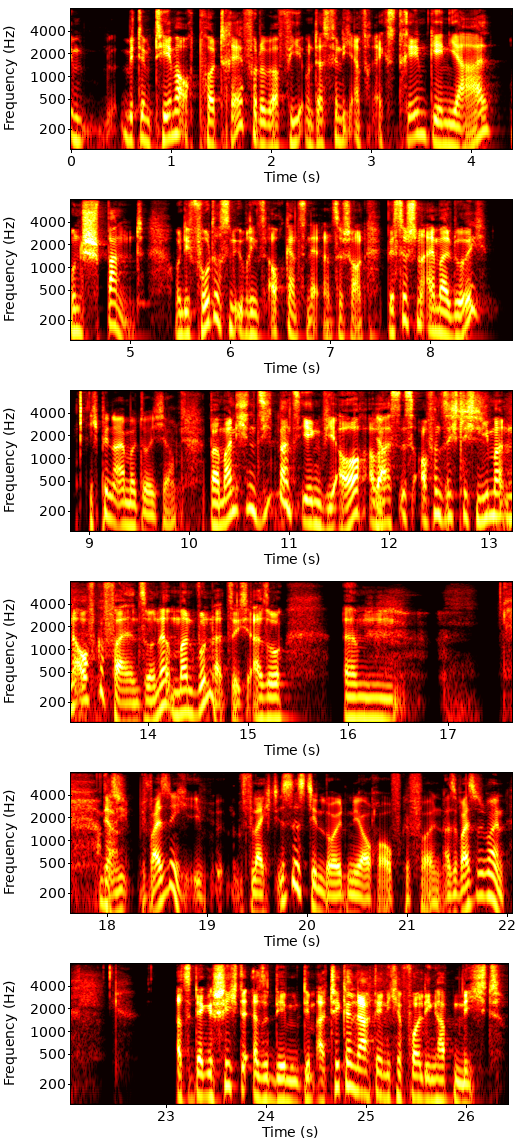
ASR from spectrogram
im, mit dem Thema auch Porträtfotografie und das finde ich einfach extrem genial und spannend. Und die Fotos sind übrigens auch ganz nett anzuschauen. Bist du schon einmal durch? Ich bin einmal durch, ja. Bei manchen sieht man es irgendwie auch, aber Ja. es ist offensichtlich niemandem aufgefallen, so, ne? Und man wundert sich. Also, ähm, ja. Also ich, ich weiß nicht, vielleicht ist es den Leuten ja auch aufgefallen. Also weißt du, was ich meine? Also der Geschichte, also dem, dem Artikel nach, den ich hier vorliegen habe, nicht.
